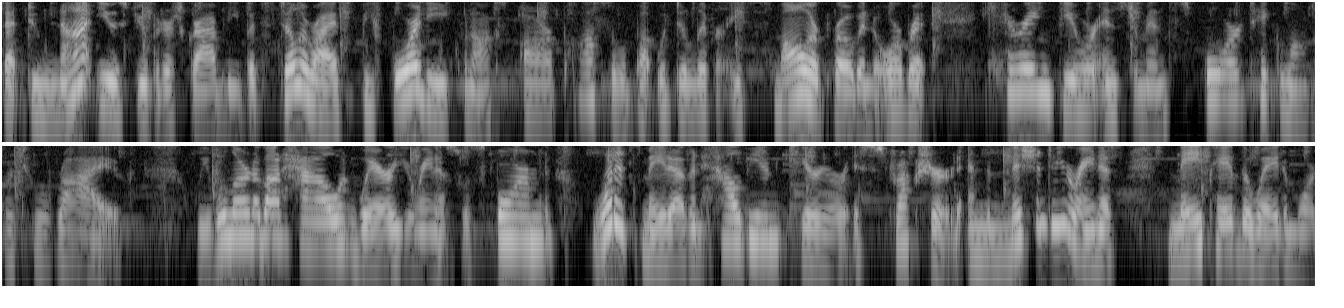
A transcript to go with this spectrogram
that do not use Jupiter's gravity but still arrive before the equinox are possible, but would deliver a smaller probe into orbit, carrying fewer instruments, or take longer to arrive. We will learn about how and where Uranus was formed, what it's made of, and how the interior is structured, and the mission to Uranus may pave the way to more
